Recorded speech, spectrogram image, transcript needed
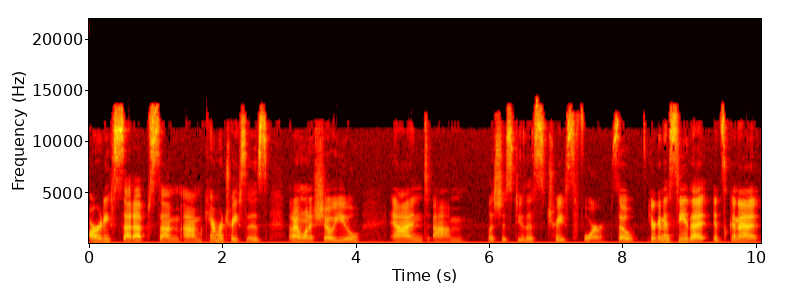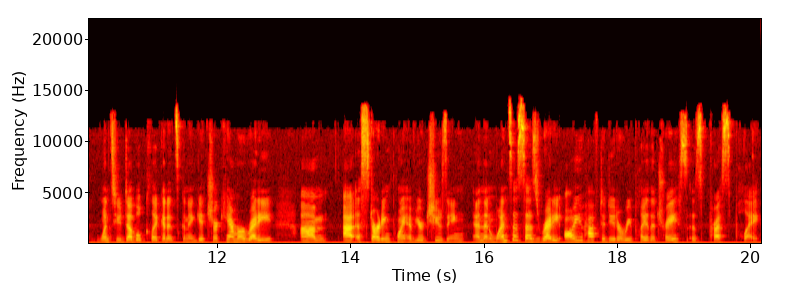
already set up some um, camera traces that I want to show you and um, let's just do this trace 4. So you're going to see that it's going to, once you double click it, it's going to get your camera ready um, at a starting point of your choosing. And then once it says ready, all you have to do to replay the trace is press play.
